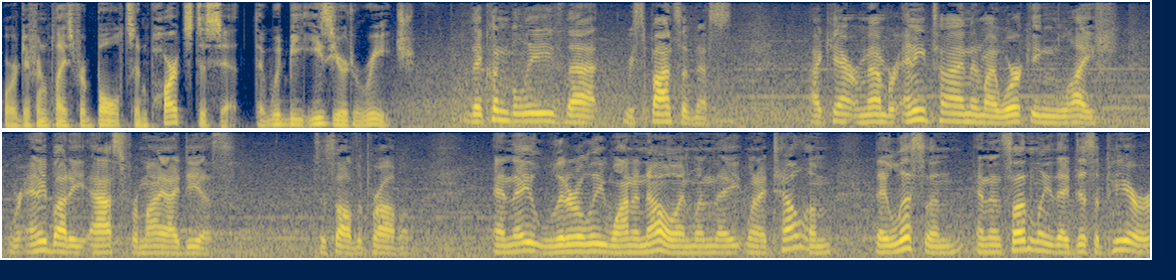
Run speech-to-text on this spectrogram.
or a different place for bolts and parts to sit that would be easier to reach they couldn't believe that responsiveness. I can't remember any time in my working life where anybody asked for my ideas to solve the problem. And they literally want to know. And when, they, when I tell them, they listen, and then suddenly they disappear,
